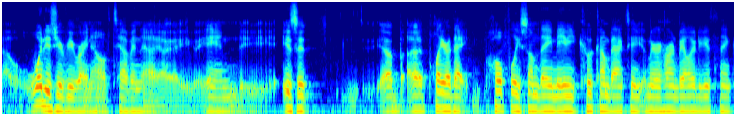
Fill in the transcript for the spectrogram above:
Uh, what is your view right now of Tevin, uh, and is it a, a, player that hopefully someday maybe could come back to Mary Hardin Baylor, do you think?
